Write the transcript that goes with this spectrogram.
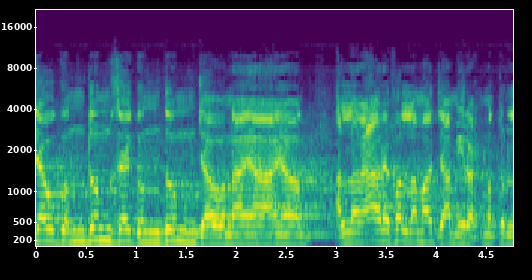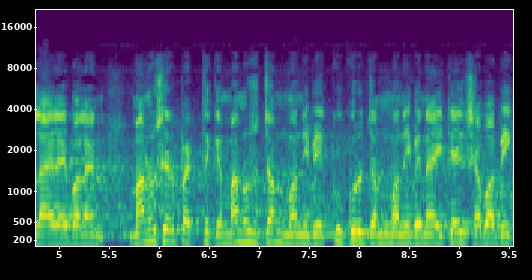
যাও গুন্দুম, যে গুন্দুম যাও নায়ায়দ আল্লাহর আরেফ আল্লামা জামি রহমতুল্লাহ বলেন, মানুষের পেট থেকে মানুষ জন্ম নিবে, কুকুর জন্ম নিবে না, এটাই স্বাভাবিক।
